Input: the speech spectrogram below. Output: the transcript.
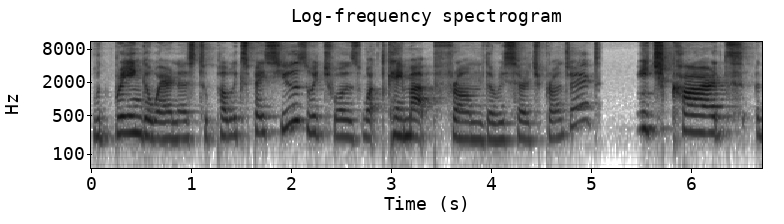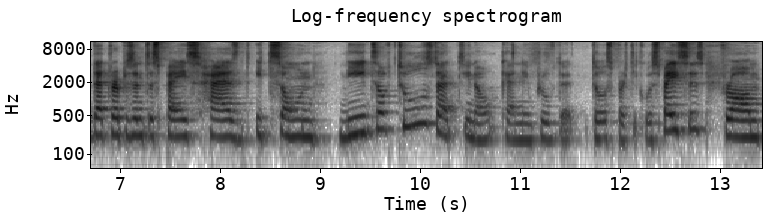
would bring awareness to public space use, which was what came up from the research project. Each card that represents a space has its own needs of tools that you know can improve the, those particular spaces, from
